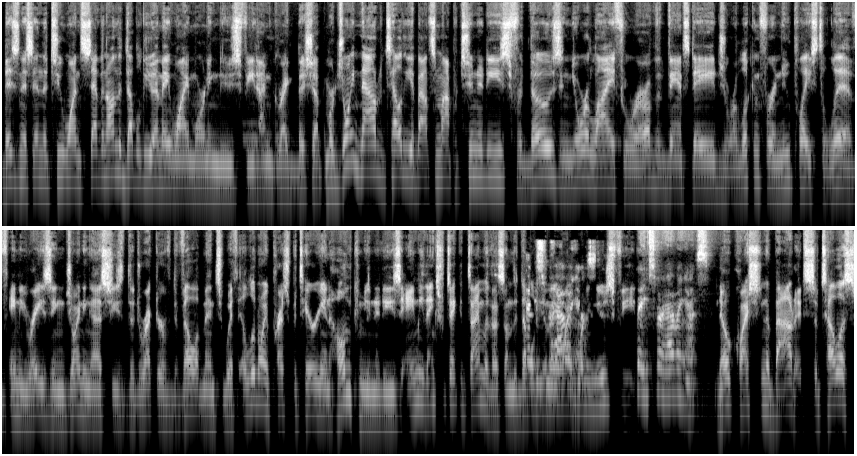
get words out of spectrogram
Business in the 217 on the WMAY morning news feed. I'm Greg Bishop. And we're joined now to tell you about some opportunities for those in your life who are of advanced age or are looking for a new place to live. Amy Raising joining us. She's the director of development with Illinois Presbyterian Home Communities. Amy, thanks for taking time with us on the thanks WMAY morning news feed. Thanks for having us. No question about it. So tell us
